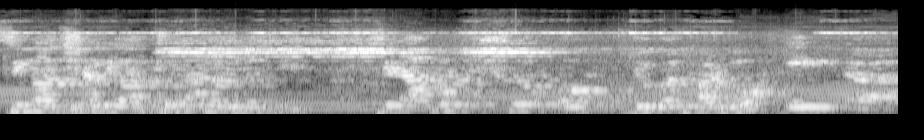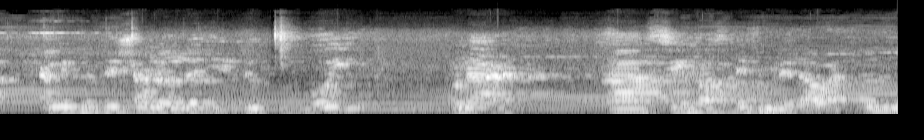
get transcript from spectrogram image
শ্রীমৎ স্বামী অচ্যুতানন্দজি শ্রী রামকৃষ্ণ ও যুগ ধর্ম এই স্বামী ভূতেশানন্দজি দুটি বই ওনার আহ, শ্রীহস্তে তুলে দেওয়ার জন্য।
